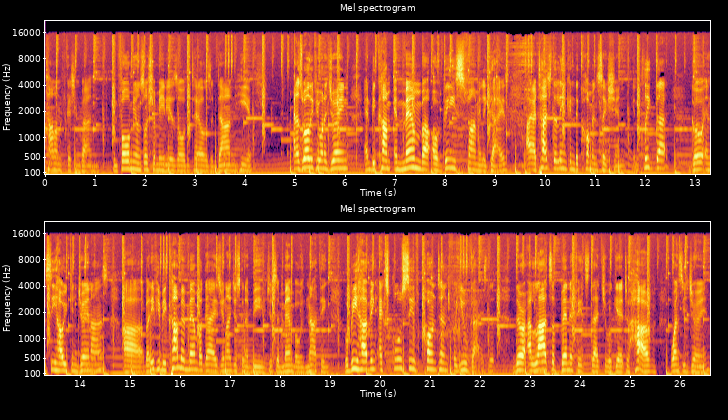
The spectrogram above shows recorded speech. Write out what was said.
turn on notification button. You can follow me on social medias. All details are down here. And as well, if you want to join and become a member of this family, guys, I attach the link in the comment section. You can click that, go and see how you can join us. Uh, but if you become a member, guys, you're not just gonna be just a member with nothing. We'll be having exclusive content for you guys. There are lots of benefits that you will get to have once you join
